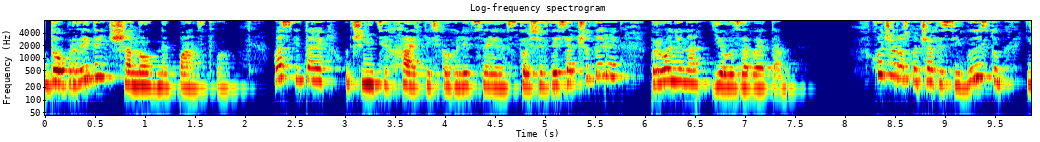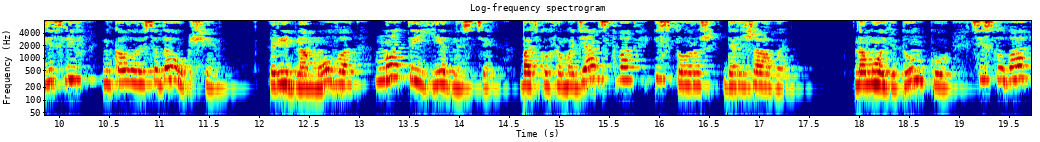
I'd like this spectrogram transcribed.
Добрий день, шановне панство! Вас вітає учениця Харківського ліцею 164 Проніна Єлизавета. Хочу розпочати свій виступ зі слів Мікалої Садаукші. Рідна мова – мати єдності, батько громадянства і сторож держави. На мою думку, ці слова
